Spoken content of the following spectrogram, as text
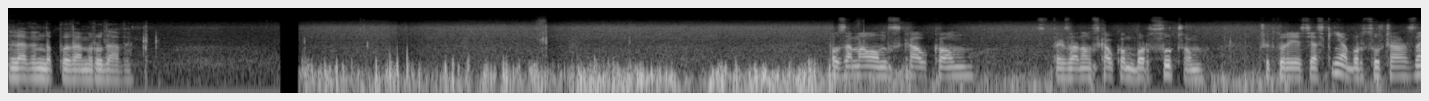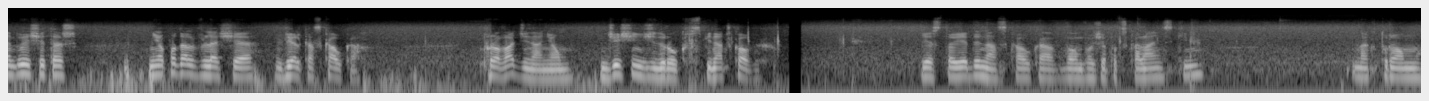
lewym dopływem Rudawy. Poza małą skałką, tak zwaną skałką borsuczą, przy której jest jaskinia borsucza, znajduje się też nieopodal w lesie wielka skałka. Prowadzi na nią 10 dróg wspinaczkowych. Jest to jedyna skałka w wąwozie podskalańskim, na którą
